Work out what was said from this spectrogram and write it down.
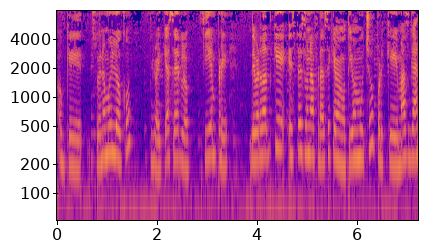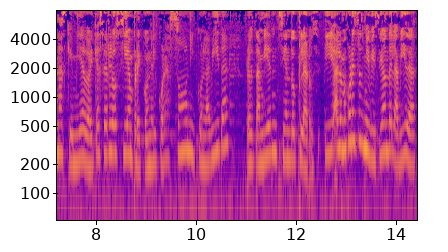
Aunque suena muy loco, pero hay que hacerlo, siempre. De verdad que esta es una frase que me motiva mucho porque más ganas que miedo, hay que hacerlo siempre con el corazón y con la vida pero también siendo claros. Y a lo mejor esta es mi visión de la vida.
